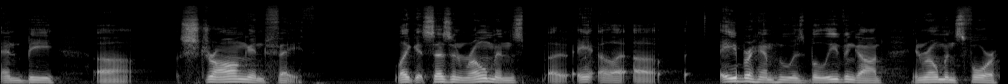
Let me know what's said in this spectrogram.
and be uh, strong in faith, like it says in Romans. Uh, uh, uh Abraham, who was believing God in Romans 4,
